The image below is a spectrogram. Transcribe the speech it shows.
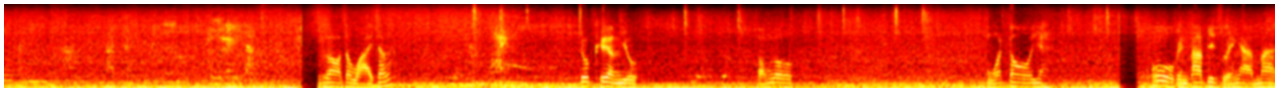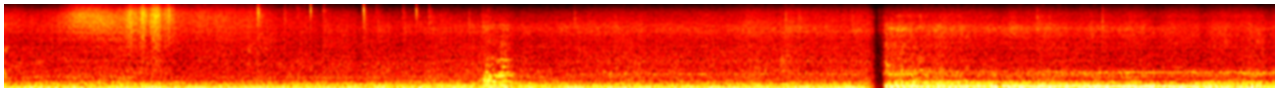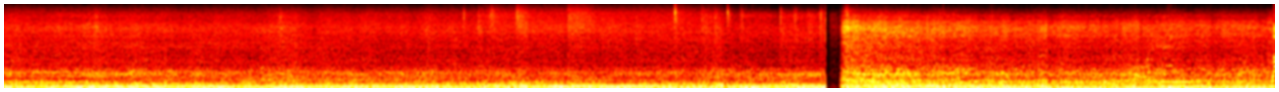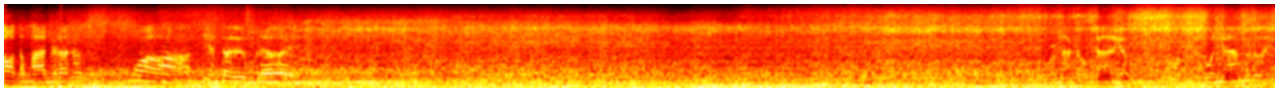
พรอสวายซะแล้วยกเครื่องอยู่สองโล หัวโตเนี่ยโอ้ เป็นภาพที่สวยงามมาก รอดประมาณไปแล้วครับ ว้าเสียงกระเอิมเลย โอ้หนักเอาการครับโดนโดนน้ำมาด้วย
